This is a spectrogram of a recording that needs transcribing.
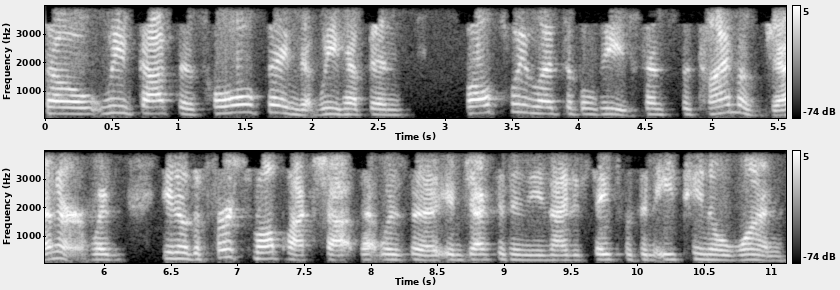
So we've got this whole thing that we have been falsely led to believe since the time of Jenner, when you know the first smallpox shot that was uh, injected in the United States was in 1801.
